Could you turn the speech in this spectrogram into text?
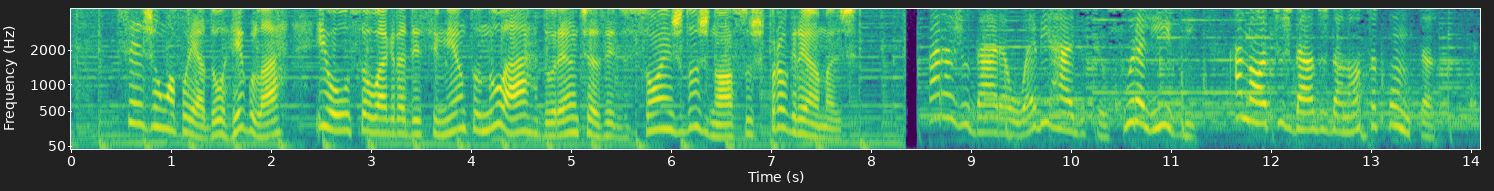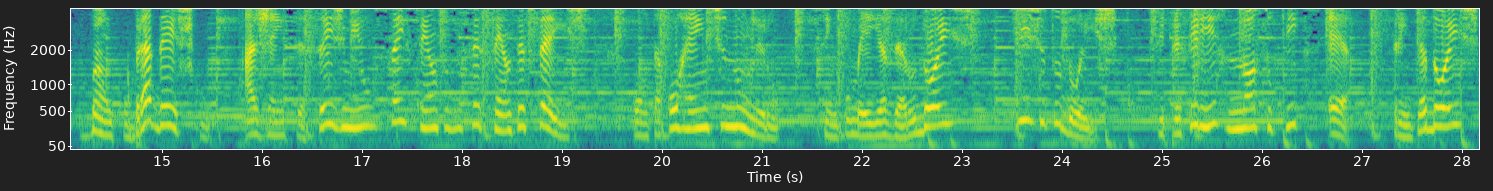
Seja um apoiador regular e ouça o agradecimento no ar durante as edições dos nossos programas. Para ajudar a Web Rádio Censura Livre, anote os dados da nossa conta. Banco Bradesco, agência 6666. Conta corrente número 5602 dígito 2. Se preferir, nosso Pix é 32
